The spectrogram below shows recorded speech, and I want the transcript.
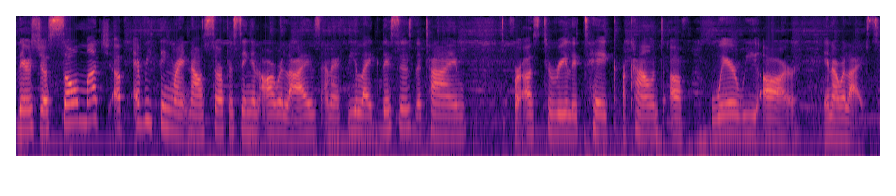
There's just so much of everything right now surfacing in our lives, and I feel like this is the time for us to really take account of where we are in our lives.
